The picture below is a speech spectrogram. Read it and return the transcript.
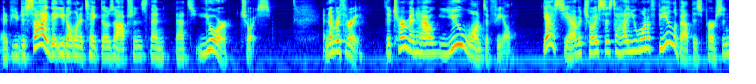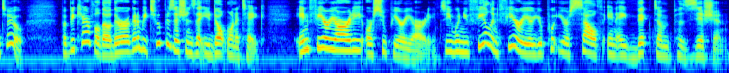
And if you decide that you don't want to take those options, then that's your choice. And number three, determine how you want to feel. Yes, you have a choice as to how you want to feel about this person, too. But be careful, though, there are going to be two positions that you don't want to take inferiority or superiority. See, when you feel inferior, you put yourself in a victim position.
